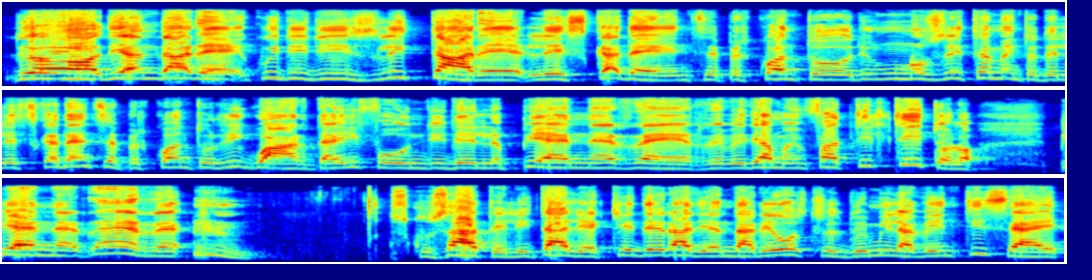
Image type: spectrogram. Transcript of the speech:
di andare quindi di slittare le scadenze per quanto, di uno slittamento delle scadenze per quanto riguarda i fondi del PNRR. Vediamo infatti il titolo, PNRR, scusate, l'Italia chiederà di andare oltre il 2026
